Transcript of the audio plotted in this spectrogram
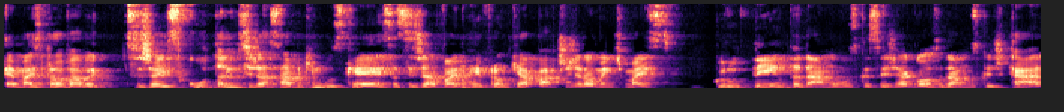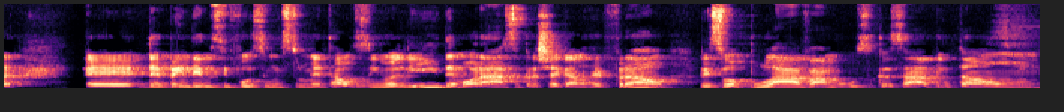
é mais provável que você já escuta ali, você já sabe que música é essa, você já vai no refrão, que é a parte geralmente mais grudenta da música, você já gosta da música de cara. É, dependendo se fosse um instrumentalzinho ali, demorasse pra chegar no refrão, a pessoa pulava a música, sabe? Então,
